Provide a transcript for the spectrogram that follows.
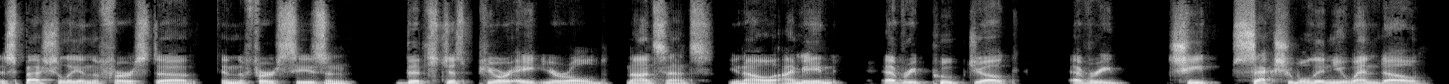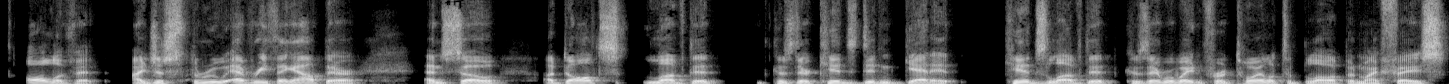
especially in the first uh, in the first season. That's just pure eight year old nonsense. You know, I mean, every poop joke, every cheap sexual innuendo, all of it. I just threw everything out there, and so adults loved it because their kids didn't get it. Kids loved it because they were waiting for a toilet to blow up in my face.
